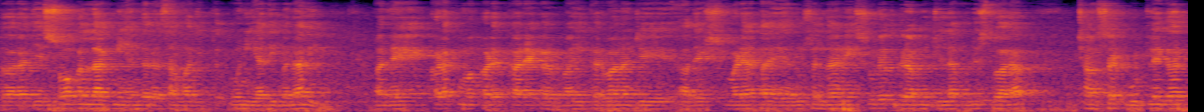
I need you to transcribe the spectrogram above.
દ્વારા જે સો કલાકની અંદર અસામાજિક તત્વોની યાદી બનાવી અને કડકમાં કડક કાર્યવાહી કરવાના જે આદેશ મળ્યા હતા, એ અનુસંધાને સુરત ગ્રામ્ય જિલ્લા પોલીસ દ્વારા છાસઠ બુટલેગર,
